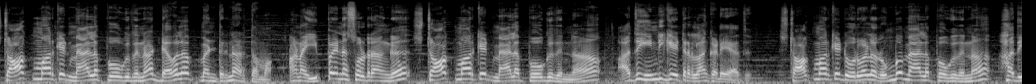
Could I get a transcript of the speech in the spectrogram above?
ஸ்டாக் மார்க்கெட் மேல போகுதுன்னா டெவலப்மெண்ட்னு அர்த்தமா? ஆனா இப்போ என்ன சொல்றாங்க? ஸ்டாக் மார்க்கெட் மேல போகுதுன்னா அது இண்டிகேட்டர்லாம் கிடையாது. ஸ்டாக் மார்க்கெட் ஒருவேளை ரொம்ப மேல போகுதுன்னா அது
